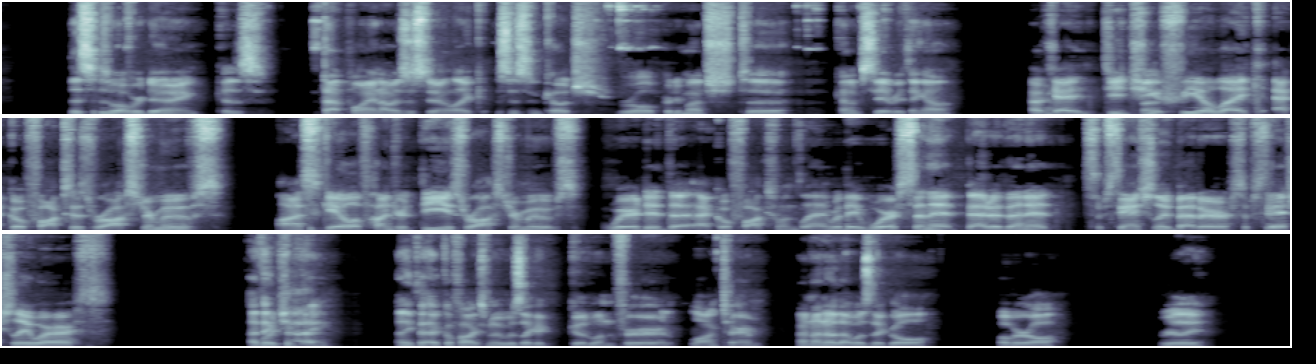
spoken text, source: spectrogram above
this is what we're doing. Because at that point, I was just doing like assistant coach role pretty much to kind of see everything out. Okay. Did you But- feel like Echo Fox's roster moves on a scale of hundred thieves roster moves? Where did the Echo Fox ones land? Were they worse than it, better than it, substantially better, substantially worse? I think that, think? I think the Echo Fox move was like a good one for long term, and I know that was their goal overall. Really,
